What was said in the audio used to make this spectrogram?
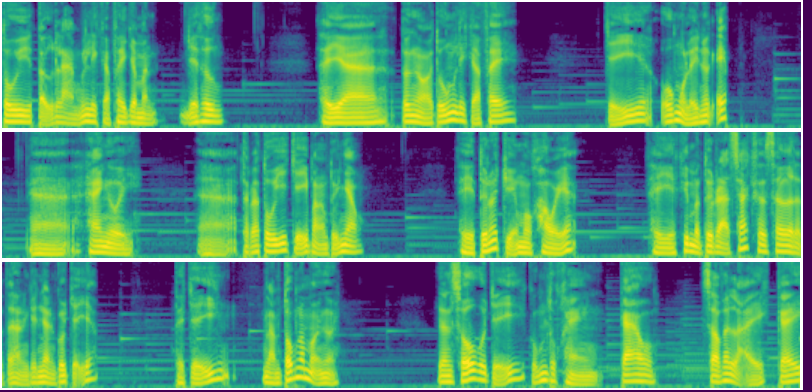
Tôi tự làm cái ly cà phê cho mình dễ thương. Thì à, tôi ngồi tôi uống ly cà phê chỉ uống một ly nước ép. À, hai người à, thật ra tôi với chị bằng tuổi nhau thì tôi nói chuyện một hồi á thì khi mà tôi rà soát sơ sơ là tình hình kinh doanh của chị á thì chị làm tốt lắm mọi người. Doanh số của chị cũng thuộc hàng cao so với lại cái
